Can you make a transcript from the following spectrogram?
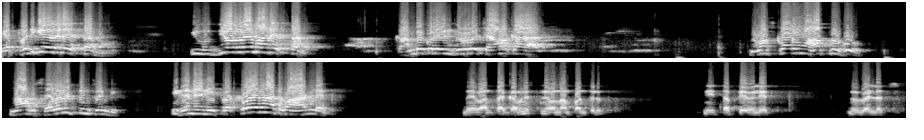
ఎప్పటికీ వదిలేస్తాను ఈ ఉద్యోగమే మానేస్తాను కందకు లేని దూర చామక నమస్కారం మహాప్రభు. నాకు సెలవిప్పించండి ఇక నేను ఈ ప్రక్రియ నాటకం ఆడలేను. మేమంతా గమనిస్తూనే ఉన్నాం పంతులు. నీ తప్పేమీ లేదు. నువ్వు వెళ్ళొచ్చు.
